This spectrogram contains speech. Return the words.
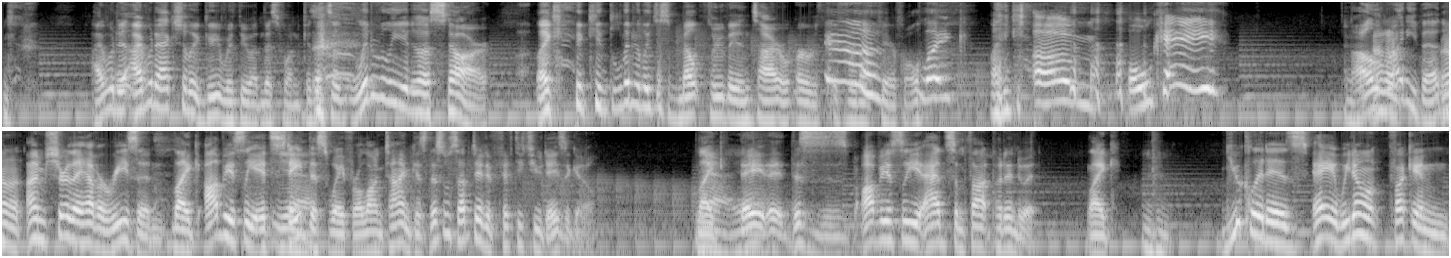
I would I would actually agree with you on this one because it's a, literally it's a star. Like it could literally just melt through the entire Earth if we're not careful. Like, Like, um, okay. Alrighty then. I'm sure they have a reason. Like, obviously, it stayed Yeah. this way for a long time because this was updated 52 days ago. Like, Yeah, they, uh, this is obviously had some thought put into it. Like, Mm-hmm. Euclid is, hey, we don't fucking,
